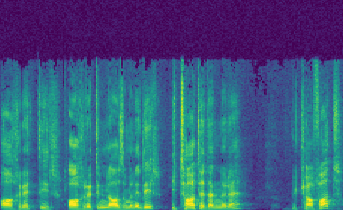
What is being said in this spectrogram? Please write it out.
Ahirettir. Ahiretin lazımı nedir? İtaat edenlere mükafat,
